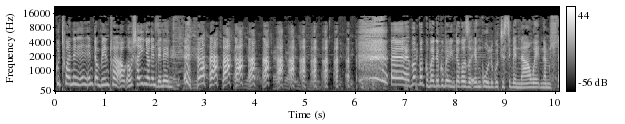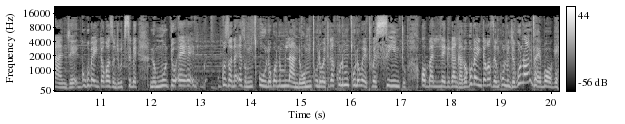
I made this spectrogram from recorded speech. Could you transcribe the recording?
kuthiwane entombini kuthiwa awu- awushaya inyoka endleleni. Eh baba magubane kube intokozo enkulu ukuthi sibe nawe namhlanje. Kube intokozo nje ukuthi sibe nomuntu eh, eh, kuzona ezomculo kona umlando womculo wethu kakhulu umculo wethu wesintu obaluleke kangaka. Kube intokozo enkulu nje kunongcebo ke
